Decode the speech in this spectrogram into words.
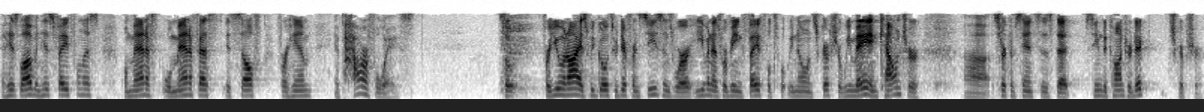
That his love and his faithfulness will, manif- will manifest itself for him in powerful ways. So for you and I, as we go through different seasons where, even as we're being faithful to what we know in Scripture, we may encounter uh, circumstances that seem to contradict Scripture.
